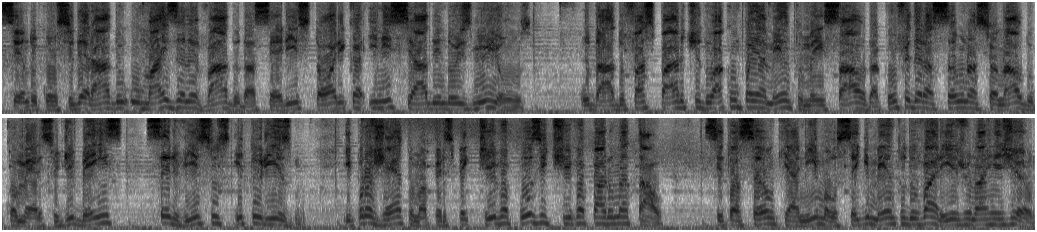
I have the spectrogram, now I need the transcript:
sendo considerado o mais elevado da série histórica iniciada em 2011. O dado faz parte do acompanhamento mensal da Confederação Nacional do Comércio de Bens, Serviços e Turismo e projeta uma perspectiva positiva para o Natal, situação que anima o segmento do varejo na região.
